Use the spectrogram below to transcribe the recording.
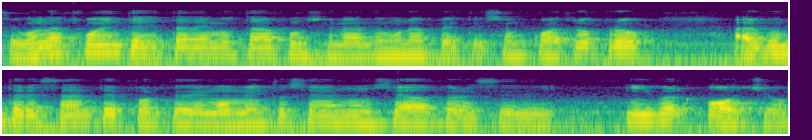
Según las fuentes, esta demo estaba funcionando en una PlayStation 4 Pro, algo interesante porque de momento se ha anunciado que Resident Evil 8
